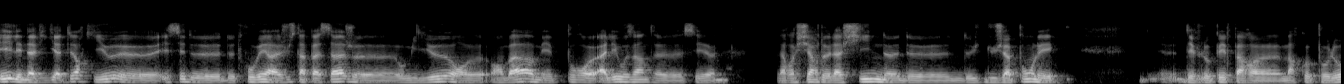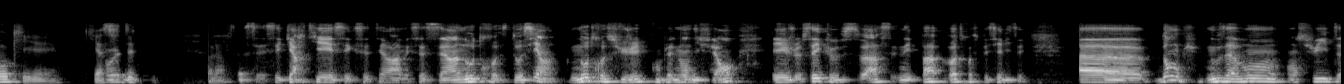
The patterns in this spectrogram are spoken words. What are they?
et les navigateurs qui, eux, essaient de, trouver juste un passage au milieu, en, bas, mais pour aller aux Indes. C'est la recherche de la Chine, de, du Japon, les, développé par Marco Polo, qui, qui incitait c'est quartiers, c'est etc. Mais c'est un autre, c'est aussi un, autre sujet complètement différent. Et je sais que ça, ce n'est pas votre spécialité. Euh, donc, nous avons ensuite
